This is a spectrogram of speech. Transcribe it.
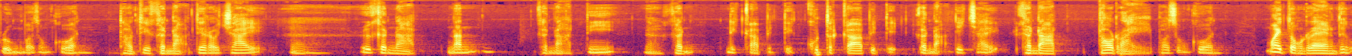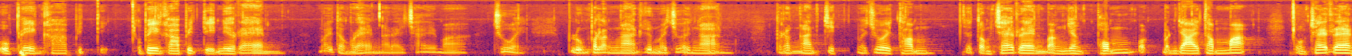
ปรุงพอสมควร เท่าที่ขณะที่เราใช้ รือขนาดนั้นขนาดนี้นะคณิกาปิติคุตกาปิติ ขณะที่ใช้ขนาดเท่าไหร่ พอสมควรไม่ต้องแรงถึงอุเพงคาปิติ อุเพงคาปิตินี่แรง ไม่ต้องแรงอะไรใช้มาช่วย ปรุงพลังงานขึ้นมาช่วยงาน พลังงานจิตมาช่วยทำจะต้องใช้แรงบ้างอย่างผมบรรยายธรรมะ ต้องใช้แรง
